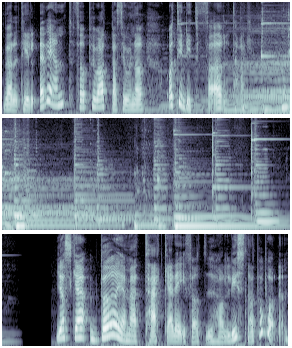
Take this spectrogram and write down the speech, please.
både till event för privatpersoner och till ditt företag. Jag ska börja med att tacka dig för att du har lyssnat på podden.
